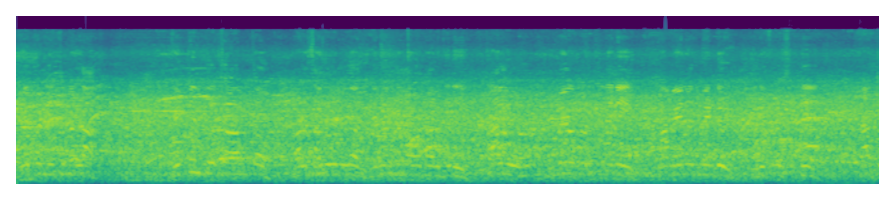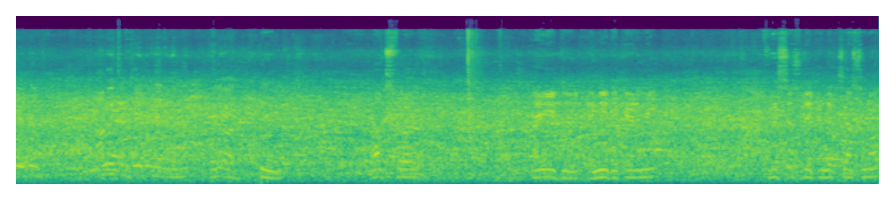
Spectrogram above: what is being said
రేపటి నుంచి మళ్ళా రెట్టింపు ఉత్సాహంతో వాళ్ళ చదువుల్లో నిమగ్నం అవడానికి ఇది చాలా ఉపయోగపడుతుందని మా మేనేజ్మెంట్ రిక్వెస్ట్ స్టార్ట్ చేయడం ఆలోచన చేయడం జరిగింది. ధన్యవాదాలు. Oxford IIT NET academy freshers day conduct చేస్తున్నాం.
